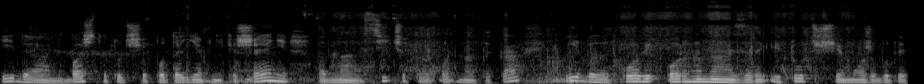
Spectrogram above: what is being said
ідеально. Бачите, тут ще потаємні кишені, одна січата, одна така, і додаткові органайзери. І тут ще може бути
